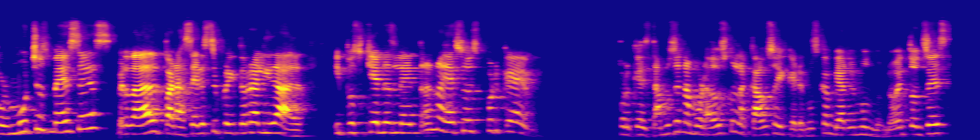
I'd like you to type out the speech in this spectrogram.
por muchos meses, ¿verdad? Para hacer este proyecto realidad. Y pues quienes le entran a eso es porque porque estamos enamorados con la causa y queremos cambiar el mundo, ¿no? Entonces,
